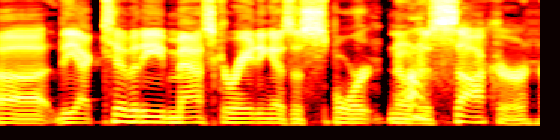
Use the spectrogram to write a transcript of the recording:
uh, the activity masquerading as a sport known as soccer.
